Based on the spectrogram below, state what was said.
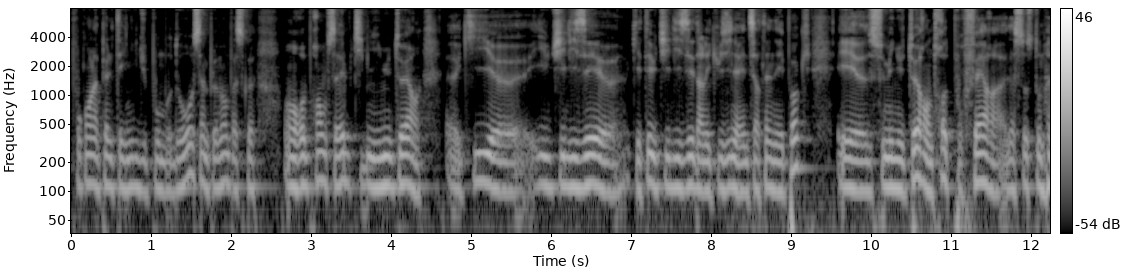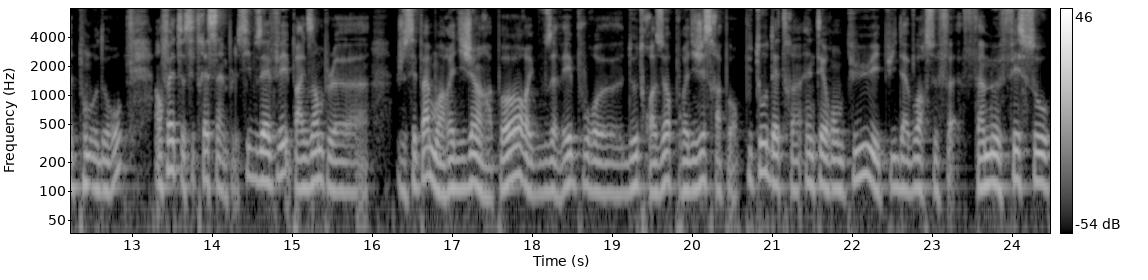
pourquoi on l'appelle technique du Pomodoro? Simplement parce qu'on reprend, vous savez, le petit minuteur euh, qui, euh, euh, qui était utilisé dans les cuisines à une certaine époque. Et ce minuteur, entre autres, pour faire la sauce tomate Pomodoro. En fait, c'est très simple. Si vous avez fait, par exemple, je sais pas moi, rédiger un rapport et que vous avez pour 2-3 euh, heures pour rédiger ce rapport. Plutôt d'être interrompu et puis d'avoir ce fameux faisceau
